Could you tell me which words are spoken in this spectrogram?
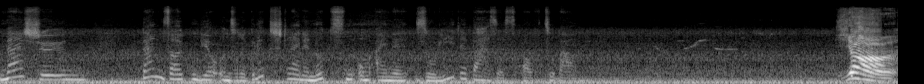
Na schön. Dann sollten wir unsere Glückssträhne nutzen, um eine solide Basis aufzubauen. Ja,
